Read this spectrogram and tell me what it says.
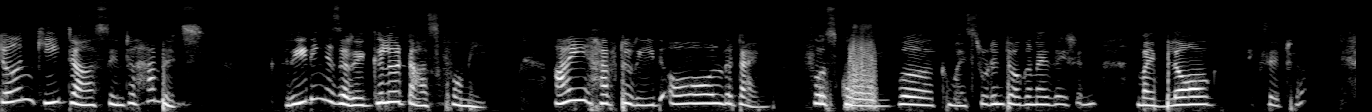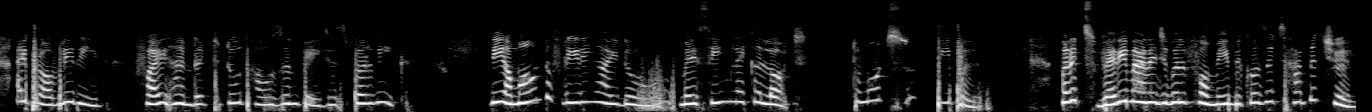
Turn key tasks into habits. Reading is a regular task for me. I have to read all the time for school, work, my student organization, my blog, etc. I probably read 500 to 2000 pages per week. The amount of reading I do may seem like a lot to most people, but it's very manageable for me because it's habitual.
